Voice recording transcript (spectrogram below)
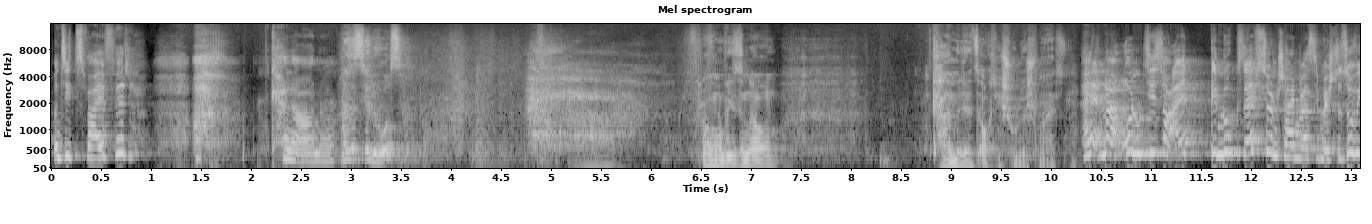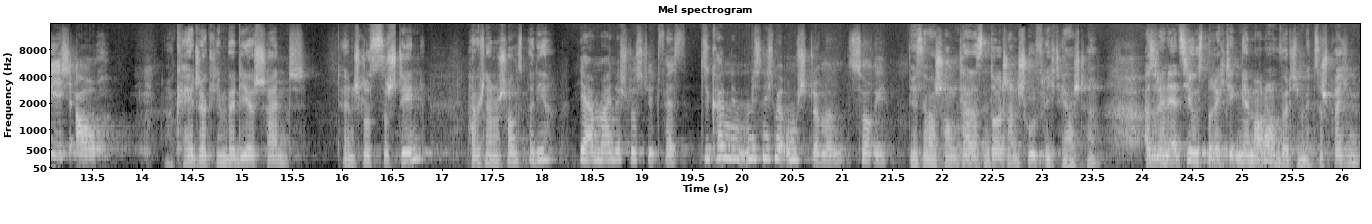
und sie zweifelt. Ach, keine Ahnung. Was ist hier los? Frau von Wiesenau, Carmen will jetzt auch die Schule schmeißen. Hä, na und sie ist doch alt genug, selbst zu entscheiden, was sie möchte. So wie ich auch. Okay, Jacqueline, bei dir scheint der Entschluss zu stehen. Habe ich noch eine Chance bei dir? Ja, mein Schluss steht fest. Sie können mich nicht mehr umstimmen. Sorry. Dir ist aber schon klar, dass in Deutschland Schulpflicht herrscht, hä? Also deine Erziehungsberechtigten, die haben auch noch ein Wörtchen mitzusprechen.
